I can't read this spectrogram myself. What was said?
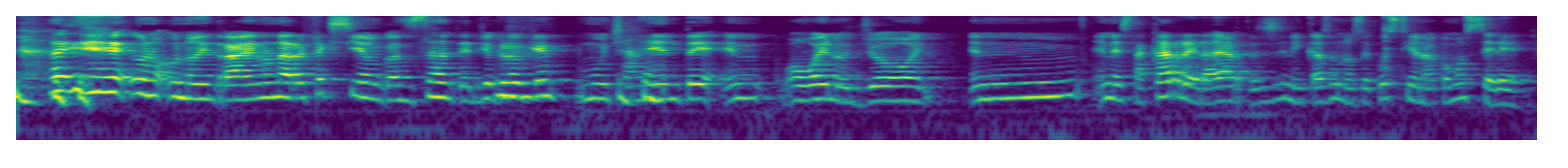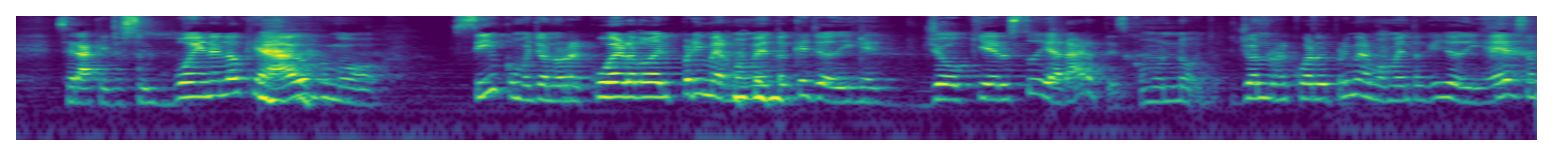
uno, uno entra en una reflexión constante. Yo creo que mucha gente, en, o bueno, yo en, en esta carrera de artes escénicas uno se cuestiona como seré, ¿será que yo soy buena en lo que hago? Como, sí, como yo no recuerdo el primer momento que yo dije, yo quiero estudiar artes, como no, yo no recuerdo el primer momento que yo dije eso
